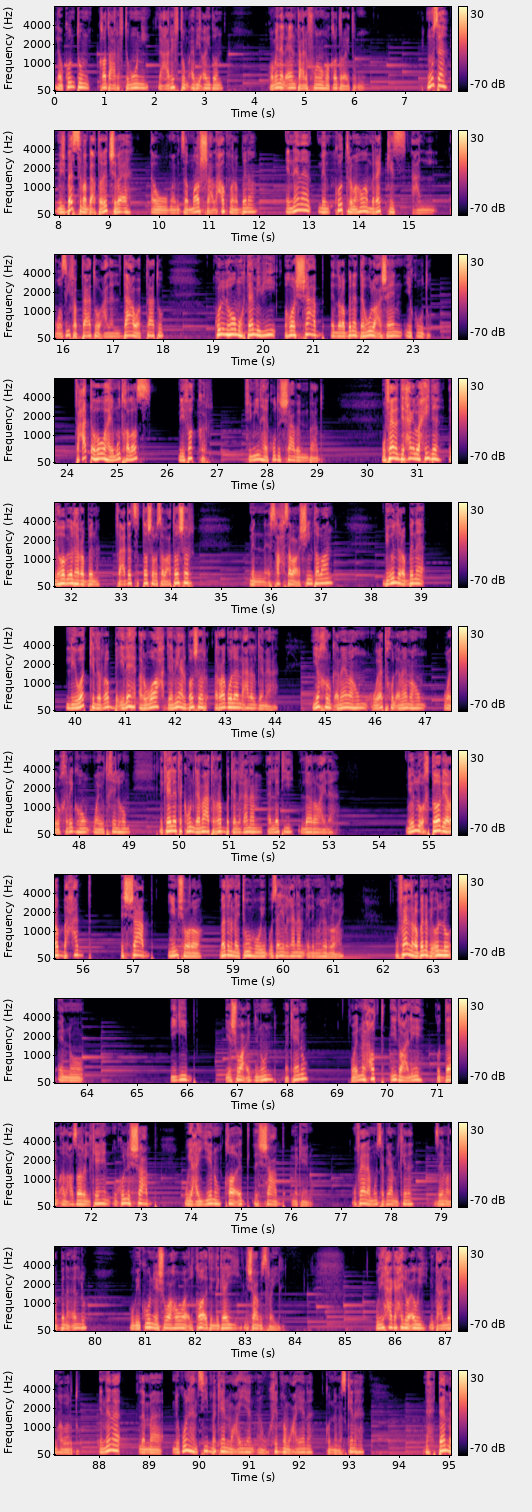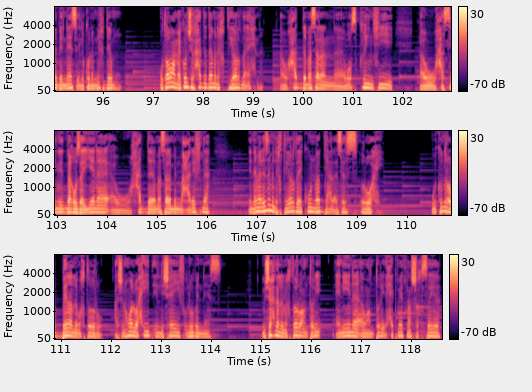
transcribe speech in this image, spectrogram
لو كنتم قد عرفتموني لعرفتم أبي أيضا ومن الآن تعرفونه وقد رأيتموه. موسى مش بس ما بيعترضش بقى أو ما بيتذمرش على حكم ربنا إنما من كتر ما هو مركز على الوظيفة بتاعته على الدعوة بتاعته. كل اللي هو مهتم بيه هو الشعب اللي ربنا اداهوله عشان يقوده. فحتى وهو هيموت خلاص بيفكر في مين هيقود الشعب من بعده. وفعلا دي الحاجة الوحيدة اللي هو بيقولها لربنا. في أعداد 16 و17 من إصحاح 27 طبعا بيقول لربنا ليوكل الرب إله أرواح جميع البشر رجلا على الجماعة. يخرج أمامهم ويدخل أمامهم ويخرجهم ويدخلهم لكي لا تكون جماعة الرب كالغنم التي لا راعي لها. بيقول له اختار يا رب حد الشعب يمشي وراه بدل ما يتوهوا ويبقوا زي الغنم اللي من غير راعي. وفعلا ربنا بيقول له إنه يجيب يشوع ابن نون مكانه وإنه يحط إيده عليه قدام العذار الكاهن وكل الشعب ويعينه قائد للشعب مكانه. وفعلا موسى بيعمل كده زي ما ربنا قال له وبيكون يشوع هو القائد اللي جاي لشعب إسرائيل. ودي حاجة حلوة قوي نتعلمها برضو. إننا لما نكون هنسيب مكان معين أو خدمة معينة كنا ماسكينها نهتم بالناس اللي كنا بنخدمهم. وطبعا ما يكونش الحد ده من اختيارنا إحنا أو حد مثلا واثقين فيه أو حاسين دماغه زينا أو حد مثلا من معارفنا إنما لازم الاختيار ده يكون مبني على أساس روحي ويكون ربنا اللي مختاره عشان هو الوحيد اللي شايف قلوب الناس. مش إحنا اللي نختاره عن طريق عينينا أو عن طريق حكمتنا الشخصية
